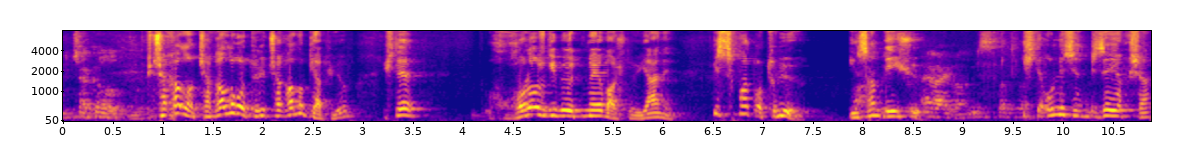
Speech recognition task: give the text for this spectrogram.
Bir çakal oturuyor. Bir çakal, çakallık oturuyor, çakallık yapıyor. İşte horoz gibi ötmeye başlıyor. Yani bir sıfat oturuyor. İnsan değişiyor. Her hayvanın bir sıfatı var. İşte onun için bize yakışan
